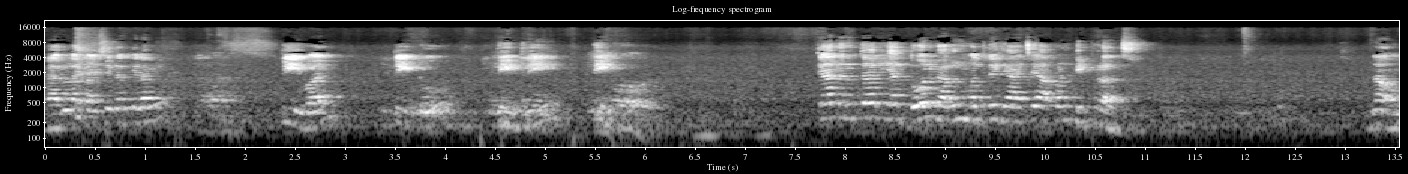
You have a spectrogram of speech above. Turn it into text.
व्हॅल्यूला कन्सिडर केला मी? T one T two T three T four त्यानंतर या दोन व्हॅल्यू मधले घ्यायचे आपण डिफरन्स नाव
